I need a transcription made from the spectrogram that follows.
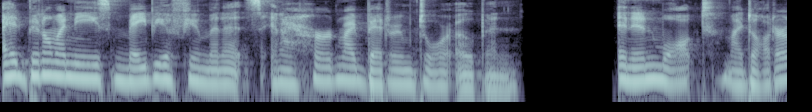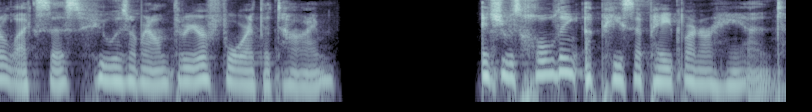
I had been on my knees maybe a few minutes and I heard my bedroom door open. And in walked my daughter Alexis, who was around three or four at the time. And she was holding a piece of paper in her hand.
